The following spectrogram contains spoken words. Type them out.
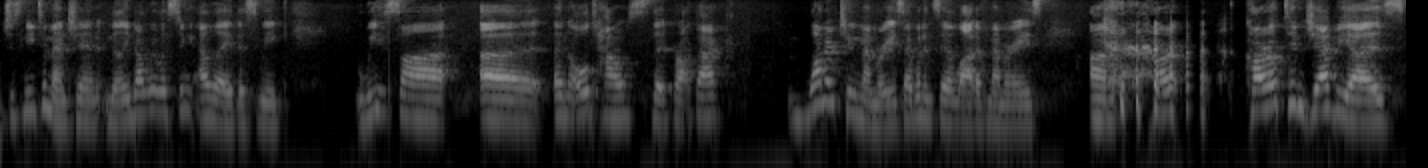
just need to mention Million Dollar Listing LA this week. We saw uh, an old house that brought back one or two memories. I wouldn't say a lot of memories. Um, Car- Carlton Gebbia's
